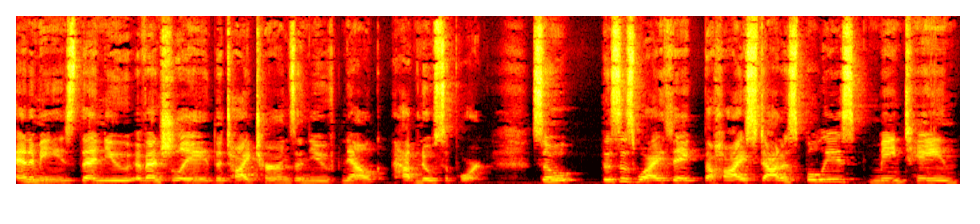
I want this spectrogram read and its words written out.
enemies, then you eventually the tide turns and you now have no support. So this is why I think the high status bullies maintain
